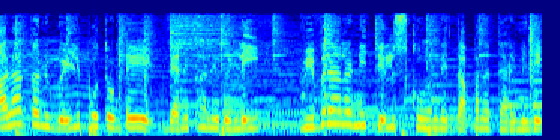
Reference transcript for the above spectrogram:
అలా తను వెళ్ళిపోతుంటే వెనకాలే వెళ్ళి వివరాలన్నీ తెలుసుకోవాలని తపన తరిమింది.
